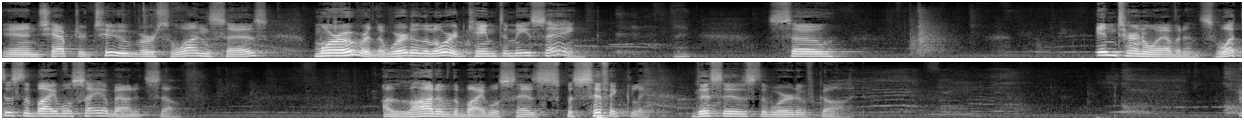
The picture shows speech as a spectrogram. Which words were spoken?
and chapter 2, verse 1 says, Moreover, the word of the Lord came to me, saying. So, internal evidence. What does the Bible say about itself? A lot of the Bible says specifically, this is the Word of God.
